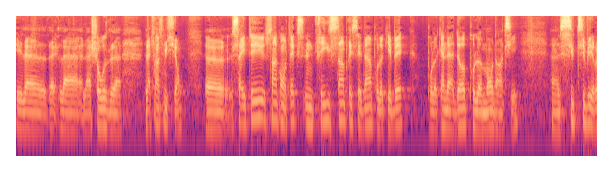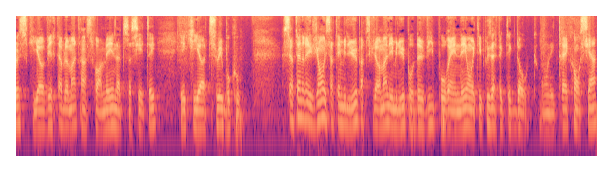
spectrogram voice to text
et la, chose de la, la transmission. Euh, ça a été, sans contexte, une crise sans précédent pour le Québec, pour le Canada, pour le monde entier. Un si petit virus qui a véritablement transformé notre société et qui a tué beaucoup. Certaines régions et certains milieux, particulièrement les milieux pour de vie pour aînés, ont été plus affectés que d'autres. On est très conscient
